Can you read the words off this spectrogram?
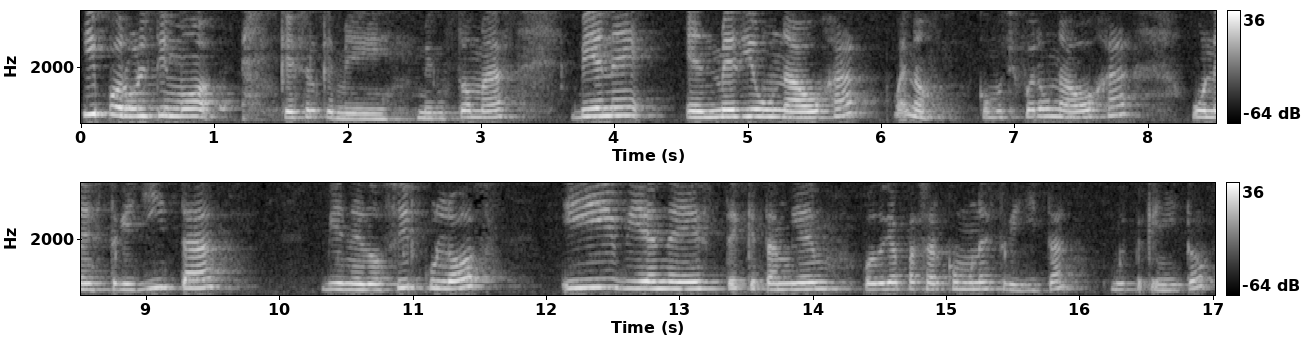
Y por último, que es el que me, me gustó más, viene en medio una hoja, bueno, como si fuera una hoja, una estrellita, viene dos círculos y viene este que también podría pasar como una estrellita, muy pequeñito.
